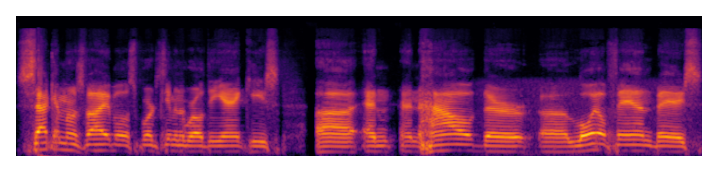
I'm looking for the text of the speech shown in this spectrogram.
second most valuable sports team in the world, the Yankees, uh, and and how their uh, loyal fan base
